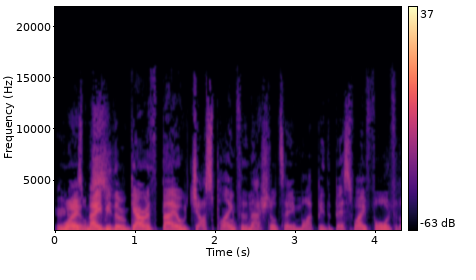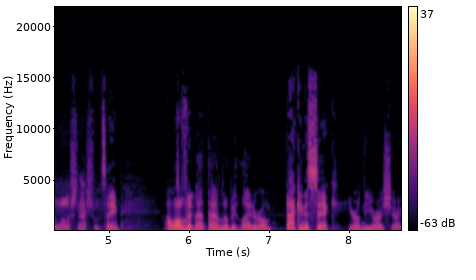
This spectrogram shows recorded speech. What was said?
Who Wales. knows? Maybe the Gareth Bale just playing for the national team might be the best way forward for the Welsh national team. I love Talk it. about that a little bit later on. Back in a sec here on the Euro Show.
